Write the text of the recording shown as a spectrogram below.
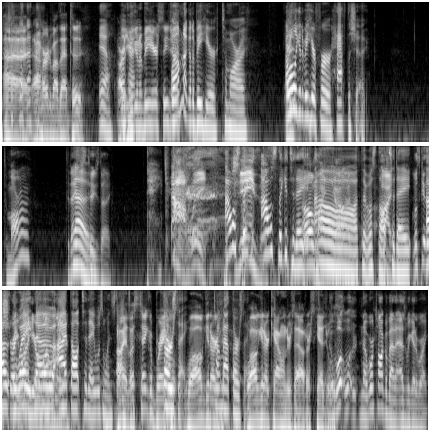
I, I heard about that too. Yeah. Are you going to be here, CJ? Well, I'm not going to be here tomorrow. Are I'm you- only going to be here for half the show. Tomorrow? Today's No. Tuesday. Dang. Golly. I was thinking. I was thinking today. Oh, my God. I th- was thought right, today. let's get this Uh, straight wait, right here no, on Live on I thought today was Wednesday. All right, let's take a break. Thursday. Well, I'll get our Talking about Thursday. Well, I'll get our calendars out, our schedules. What, what, no, we'll talk about it as we get a break.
